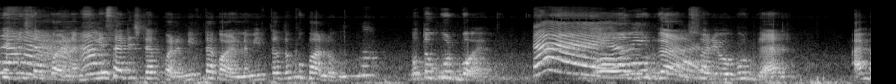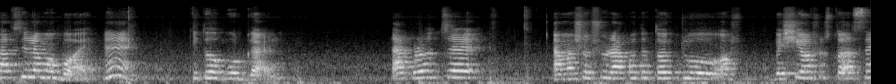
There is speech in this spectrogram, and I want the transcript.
খুব ডিস্টার্ব করে না। মিলিসা ডিস্টার্ব করে মিথ্যা করে না। মিথ্যা তো খুব ভালো। ও তো গুড বয় ও গুড গার্ল সরি ও গুড গার্ল আমি ভাবছিলাম ও বয় হ্যাঁ? কিন্তু ও গুড গার্ল তারপরে হচ্ছে আমার শ্বশুর আপাতত একটু বেশি অসুস্থ আছে।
